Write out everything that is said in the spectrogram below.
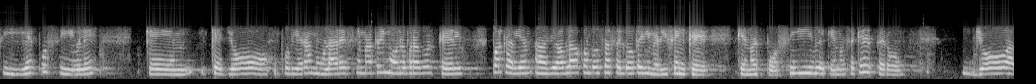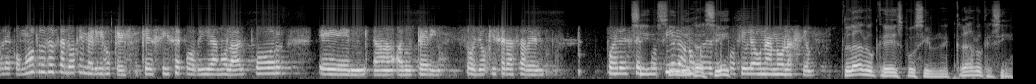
si es posible que, yo pudiera anular ese matrimonio por adulterio, porque habían, ah, yo he hablado con dos sacerdotes y me dicen que, que no es posible, que no sé qué, pero yo hablé con otro sacerdote y me dijo que, que sí se podía anular por eh, adulterio. So, yo quisiera saber, ¿puede ser posible o no puede ser posible una anulación? Claro que es posible, claro que sí.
